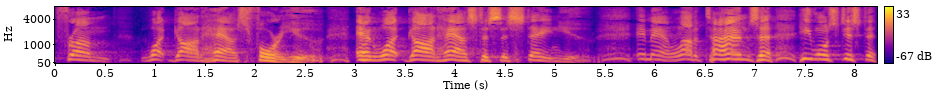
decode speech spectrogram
from what God has for you and what God has to sustain you. Amen. A lot of times uh, he wants just to,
